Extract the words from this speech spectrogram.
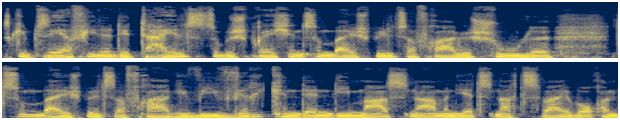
Es gibt sehr viele Details zu besprechen, zum Beispiel zur Frage Schule, zum Beispiel zur Frage, wie wirken denn die Maßnahmen jetzt nach zwei Wochen.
